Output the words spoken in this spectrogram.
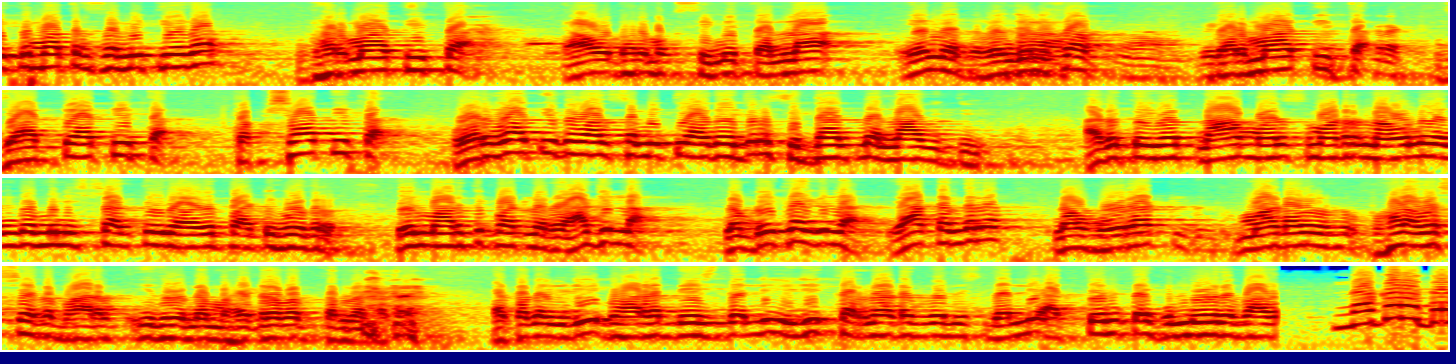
ಏಕಮಾತ್ರ ಸಮಿತಿ ಅದ ಧರ್ಮಾತೀತ. ಯಾವ ಧರ್ಮಕ್ಕೆ ಸೀಮಿತ ಅಲ್ಲ ಏನ ರಂಜನ್ ಸಾಬ್? ಧರ್ಮಾತೀತ ಜಾತ್ಯಾತೀತ ಪಕ್ಷಾತೀತ ವರ್ಗಾತೀತವಾದ ಸಮಿತಿ ಯಾವುದೇ ಇದ್ರು ಸಿದ್ಧಾಂತ ಮೇಲೆ ನಾವಿದ್ದೀವಿ. ಅದಕ್ಕೆ ಇವತ್ತು ನಾವು ಮನಸ್ಸು ಮಾಡ್ರೆ ನಾವು ಎಂದೋ ಮಿನಿಸ್ಟರ್ ಆಗ್ತೀವಿ ಯಾವುದೇ ಪಾರ್ಟಿಗೆ ಹೋದ್ರು. ಏನು ಮಾರುತಿ ಪಾಟ್ಲರ್ ಆಗಿಲ್ಲ. ನಮ್ಗೆ ಬೇಕಾಗಿಲ್ಲ. ಯಾಕಂದ್ರೆ ನಾವು ಹೋರಾಟ ಮಾಡೋರು ಬಹಳ ಅವಶ್ಯ ಅದ ಭಾರತ ಇದು ನಮ್ಮ ಹೈದರಾಬಾದ್ ಕರ್ನಾಟಕ. ಯಾಕಂದ್ರೆ ಇಡೀ ಭಾರತ ದೇಶದಲ್ಲಿ ಇಡೀ ಕರ್ನಾಟಕ ದೇಶದಲ್ಲಿ ಅತ್ಯಂತ ಹಿಂದುಳಿದ ಭಾಗ. ನಗರದ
